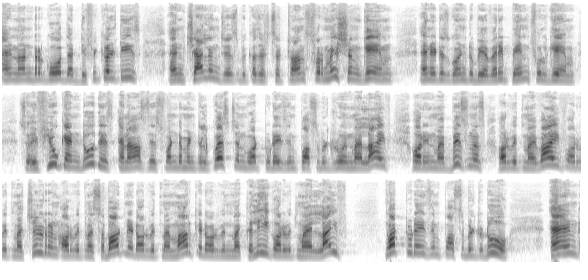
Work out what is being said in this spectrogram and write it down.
and undergo the difficulties and challenges because it's a transformation game and it is going to be a very painful game. So if you can do this and ask this fundamental question, what today is impossible to do in my life or in my business or with my wife or with my children or with my subordinate or with my market or with my colleague or with my life, what today is impossible to do? And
